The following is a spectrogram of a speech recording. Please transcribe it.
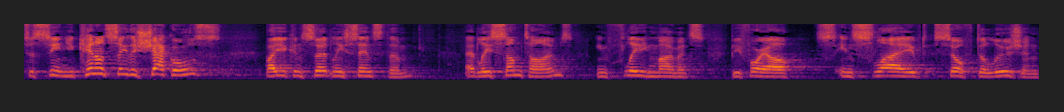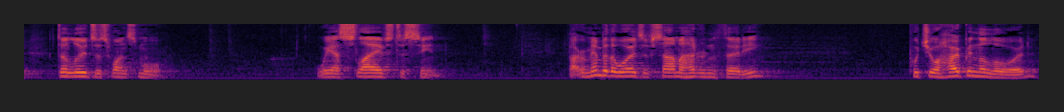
to sin. You cannot see the shackles, but you can certainly sense them, at least sometimes, in fleeting moments before our enslaved self delusion deludes us once more. We are slaves to sin. But remember the words of Psalm 130 Put your hope in the Lord,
